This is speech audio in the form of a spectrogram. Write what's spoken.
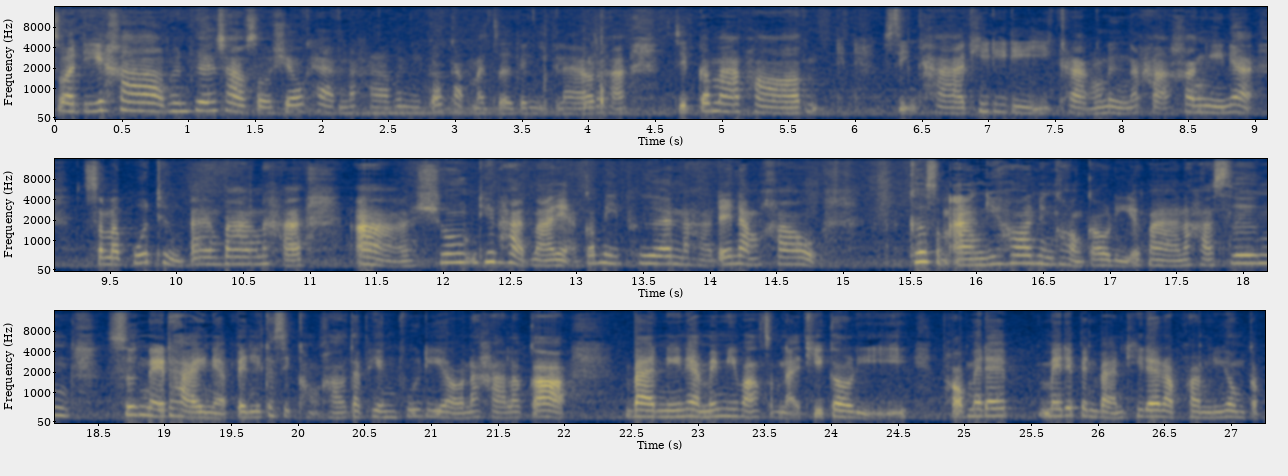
สวัสดีค่ะเพื่อนๆชาวโซเชียลแคมนะคะ วันนี้ก็กลับมาเจอกันอีกแล้วนะคะ จิ๊บก็มาพร้อมสินค้าที่ดีๆ อีกครั้งหนึ่งนะคะ ครั้งนี้เนี่ยจะมาพูดถึงแป้งบ้างนะคะอ่าช่วงที่ผ่านมาเนี่ยก็มีเพื่อนนะคะ ได้นำเข้าเครื่องสำอางยี่ห้อหนึ่งของเกาหลีมานะคะ ซึ่งซึ่งในไทยเนี่ยเป็นลิขสิทธิ์ของเขาแต่เพียงผู้เดียวนะคะ แล้วก็แบรนด์นี้เนี่ยไม่มีวางจำหน่ายที่เกาหลี เพราะไม่ได้ไม่ได้เป็นแบรนด์ที่ได้รับความนิยมกับ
